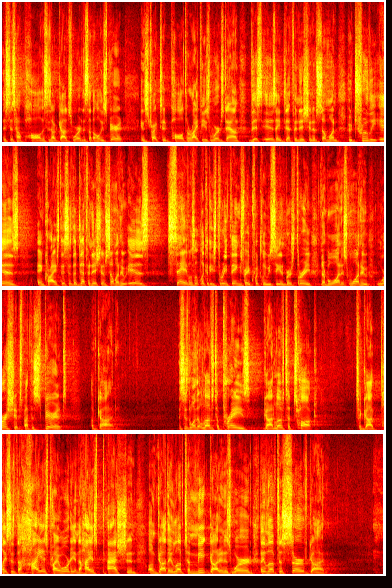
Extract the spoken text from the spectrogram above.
This is how Paul, this is how God's word, this is how the Holy Spirit instructed Paul to write these words down. This is a definition of someone who truly is in Christ. This is the definition of someone who is saved. Let's look at these three things very quickly we see in verse three. Number one, it's one who worships by the Spirit of God. This is the one that loves to praise God, loves to talk to God, places the highest priority and the highest passion on God. They love to meet God in His Word, they love to serve God.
